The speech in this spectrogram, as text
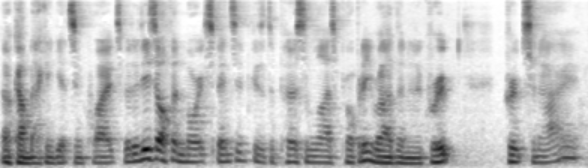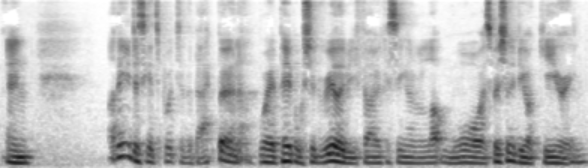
they'll come back and get some quotes. But it is often more expensive because it's a personalised property rather than a group group scenario. And I think it just gets put to the back burner where people should really be focusing on a lot more, especially if you've got gearing,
